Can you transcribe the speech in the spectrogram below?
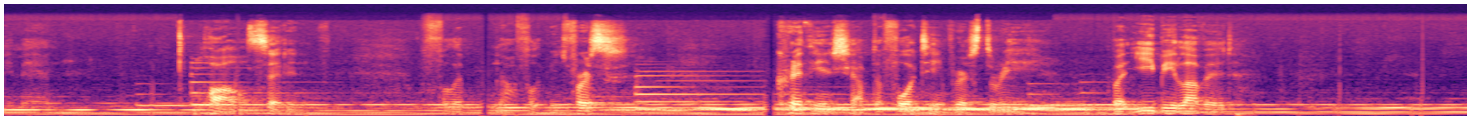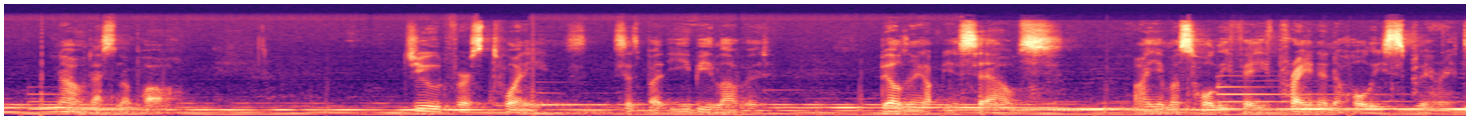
Amen. Paul said in First Corinthians chapter 14, verse 3, but ye beloved, No, that's not Paul. Jude, verse 20 says, But ye beloved, building up yourselves on your most holy faith, praying in the Holy Spirit.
